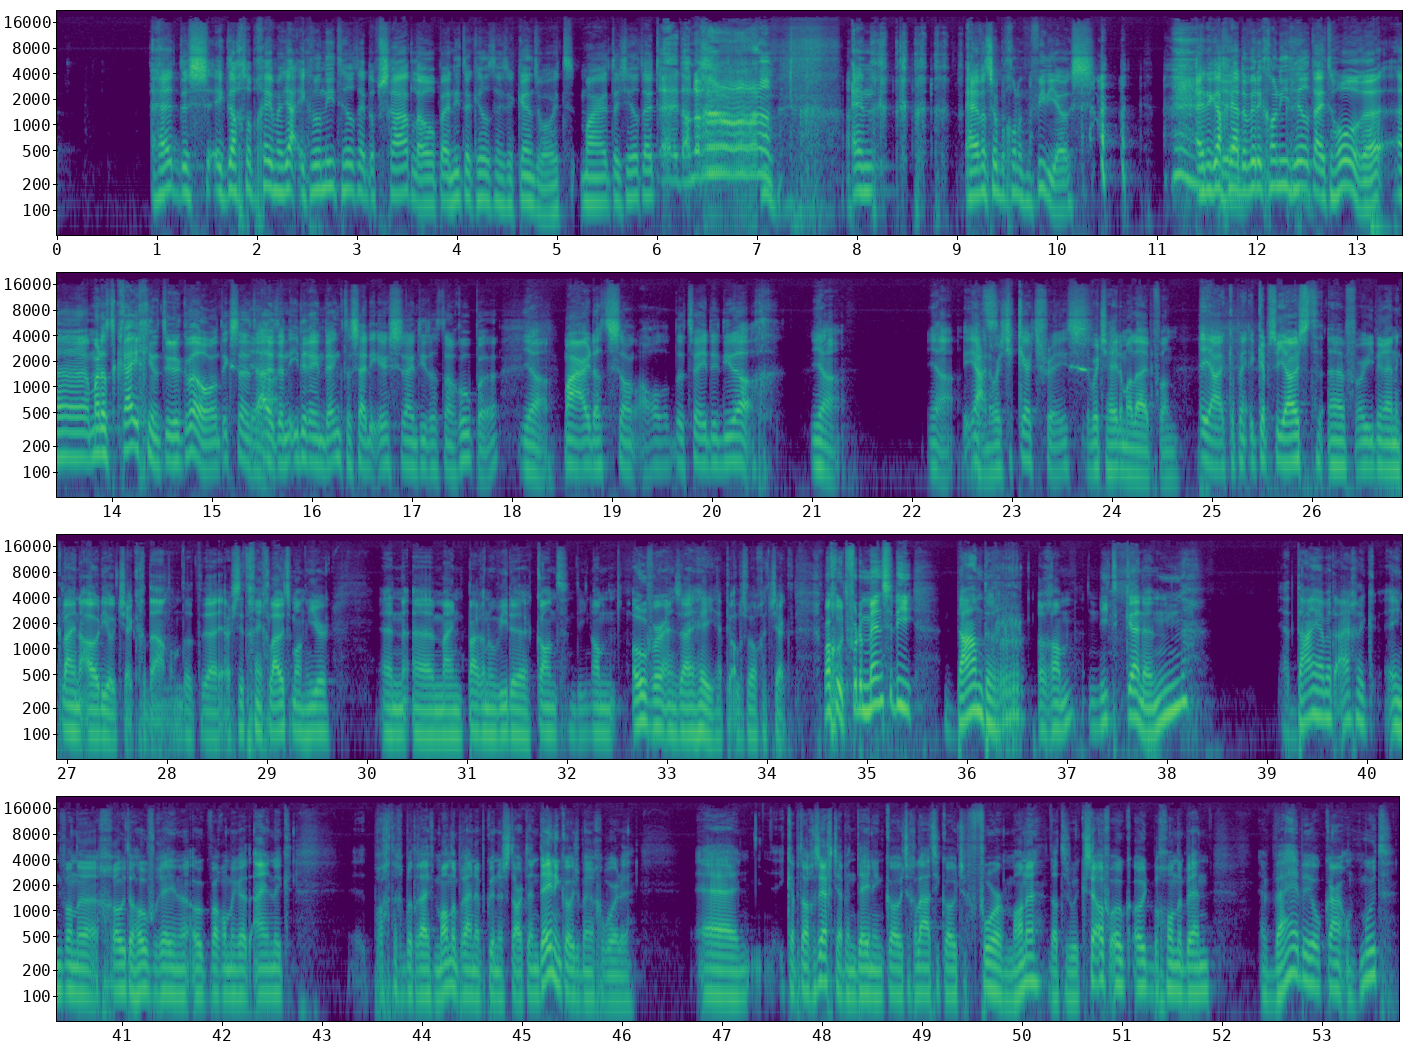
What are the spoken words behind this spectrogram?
Hè, dus ik dacht op een gegeven moment, ja, ik wil niet de hele tijd op straat lopen en niet dat ik de hele tijd herkend word. Maar dat je de hele tijd, eh, dan de En, hè, want zo begon ik mijn video's. En ik dacht, ja. Ja. dat wil ik gewoon niet de hele tijd horen. Eh, maar dat krijg je natuurlijk wel, want ik zet het Ja. uit. En iedereen denkt dat zij de eerste zijn die dat dan roepen. Ja, Maar dat is dan al de tweede die dag. ja. Ja, Ja, dan wordt je catchphrase. Daar word je helemaal lijp van. Ja, ik heb, ik heb zojuist eh, voor iedereen een kleine audiocheck gedaan. Omdat eh, er zit geen geluidsman hier. En eh, mijn paranoïde kant die nam over en zei... hey, heb je alles wel gecheckt? Maar goed, voor de mensen die Daan de Ram niet kennen... Ja, Daan, jij bent eigenlijk een van de grote hoofdredenen... ook waarom ik uiteindelijk het prachtige bedrijf Mannenbrein heb kunnen starten... en datingcoach ben geworden. En ik heb het al gezegd, jij bent datingcoach, relatiecoach voor mannen. Dat is hoe ik zelf ook ooit begonnen ben. En wij hebben elkaar ontmoet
